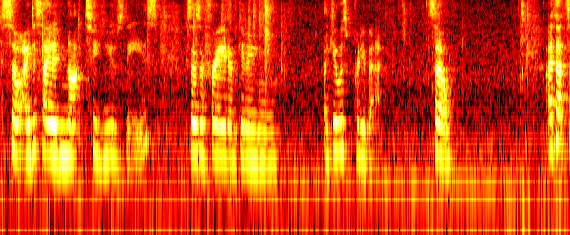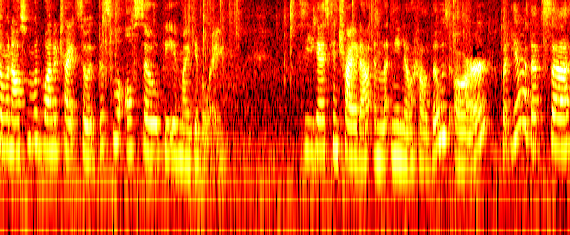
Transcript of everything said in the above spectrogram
So I decided not to use these because I was afraid of getting, like it was pretty bad. So I thought someone else would want to try it, so this will also be in my giveaway. So you guys can try it out and let me know how those are. But yeah, that's uh,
